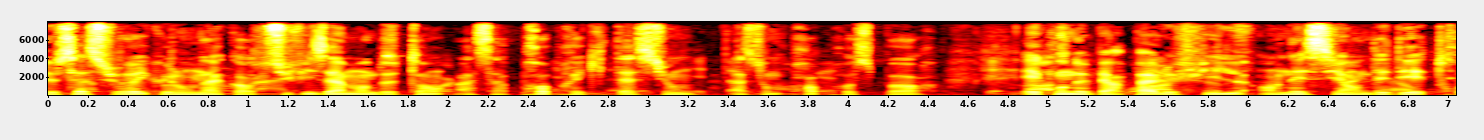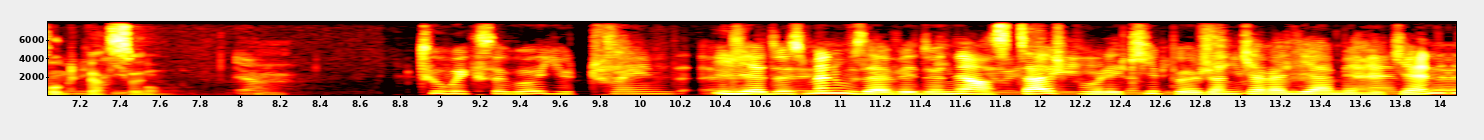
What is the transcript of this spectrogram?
de s'assurer que l'on accorde suffisamment de temps à sa propre équitation, à son propre sport, et qu'on ne perd pas le fil en essayant d'aider trop de personnes. Il y a deux semaines, vous avez donné un stage pour l'équipe Jeune Cavalier américaine.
